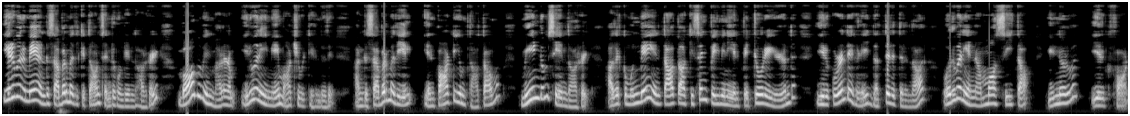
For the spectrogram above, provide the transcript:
இருவருமே அன்று சபர்மதிக்குத்தான் சென்று கொண்டிருந்தார்கள். பாபுவின் மரணம் இருவரையுமே மாற்றிவிட்டிருந்தது. அன்று சபர்மதியில் என் பாட்டியும் தாத்தாவும் மீண்டும் சேர்ந்தார்கள். அதற்கு முன்பே என் தாத்தா கிசன் பிரிவினையில் பெற்றோரை இழந்த இரு குழந்தைகளை தத்தெடுத்திருந்தார். ஒருவர் என் அம்மா சீதா இன்னொருவர் இர்க்ஃபான்.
